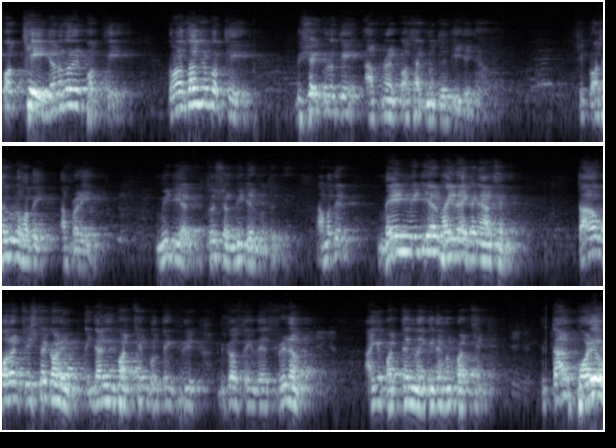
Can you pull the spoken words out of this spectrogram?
পক্ষে, জনগণের পক্ষে, গণতন্ত্রের পক্ষে বিষয়গুলোকে আপনার কথার মধ্যে দিয়ে যেতে হবে। সে কথাগুলো হবে আপনার এই মিডিয়ার সোশ্যাল মিডিয়ার মধ্যে দিয়ে। আমাদের মেইন মিডিয়ার ভাইরা এখানে আছেন। তারাও বলার চেষ্টা করেন জানি পারছেন বলতে বিকজ ফ্রিডম আগে পারতেন না, কিন্তু এখন পারছেন। তারপরেও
